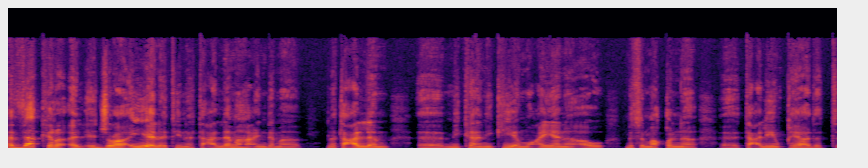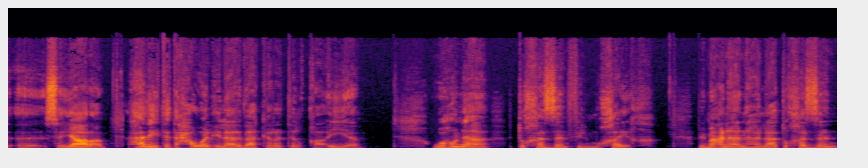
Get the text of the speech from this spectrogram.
الذاكرة الإجرائية التي نتعلمها عندما نتعلم آه، ميكانيكية معينة أو مثل ما قلنا آه، تعليم قيادة آه، سيارة، هذه تتحول إلى ذاكرة تلقائية وهنا تخزن في المخيخ بمعنى أنها لا تخزن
